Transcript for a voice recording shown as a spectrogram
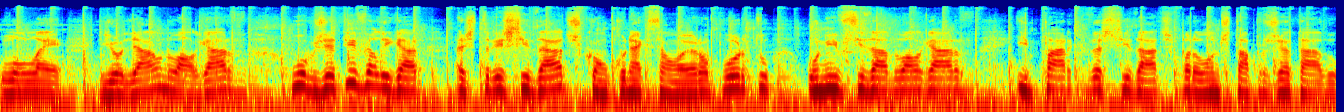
Lolé e Olhão, no Algarve. O objetivo é ligar as três cidades com conexão ao aeroporto, Universidade do Algarve e Parque das Cidades, para onde está projetado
